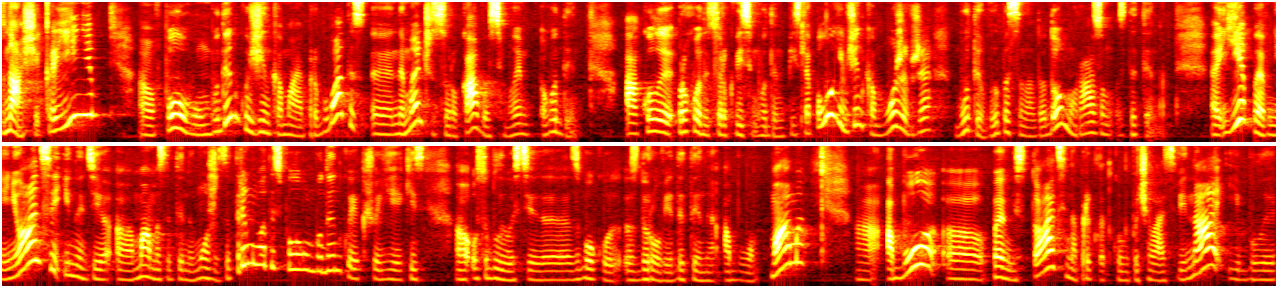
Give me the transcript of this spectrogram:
В нашій країні е, в пологовому будинку жінка має перебувати не менше 48 годин. А коли проходить 48 годин після пологів, жінка може вже бути виписана додому разом з дитиною. Є певні нюанси, іноді мама з дитиною може затримуватись в половому будинку, якщо є якісь особливості е, з боку здоров'я дитини або мами, або е, певні ситуації, наприклад, коли почалась війна і були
